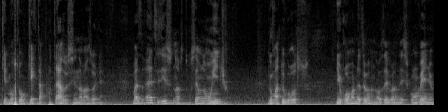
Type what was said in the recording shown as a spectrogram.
que ele mostrou o que está por trás do sino da Amazônia. Mas antes disso, nós trouxemos um índio do Mato Grosso, em Roma nós nós levamos nesse convênio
